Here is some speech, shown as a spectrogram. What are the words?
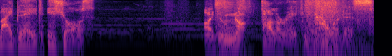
My blade is yours. I do not tolerate cowardice.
